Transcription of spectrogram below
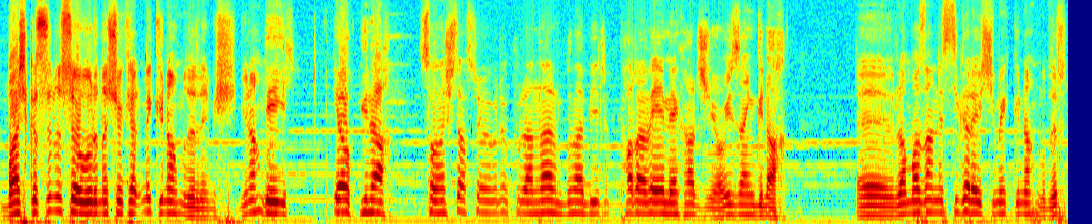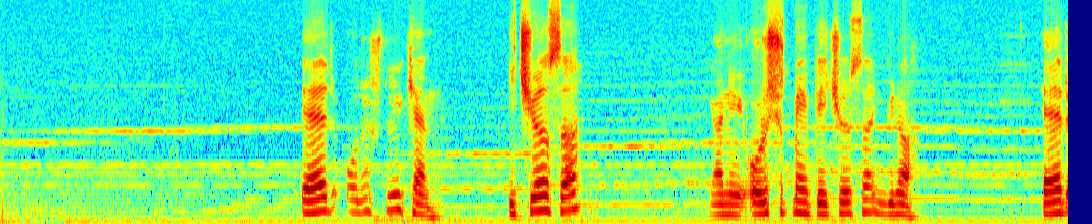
Başkasının serverına çökertmek günah mıdır demiş. Günah mı? Değil. Yok günah. Sonuçta server'ı kuranlar buna bir para ve emek harcıyor. O yüzden günah. Ee, Ramazan'da sigara içmek günah mıdır? Eğer oruçluyken içiyorsa yani oruç tutmayıp da içiyorsa günah. Eğer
